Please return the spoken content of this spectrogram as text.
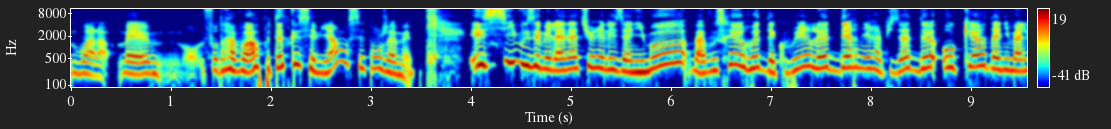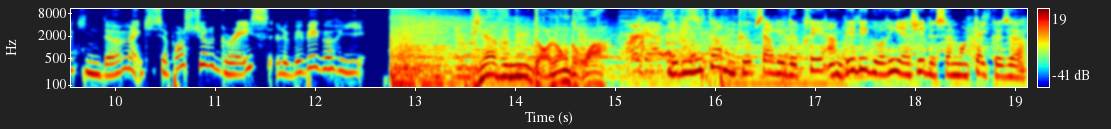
voilà. Mais il faudra voir. Peut-être que c'est bien, sait-on jamais. Et si vous aimez la nature et les animaux, bah vous serez heureux de découvrir le dernier épisode de Au cœur d'Animal Kingdom, qui se penche sur Grace, le bébé gorille. Bienvenue dans l'endroit. Les visiteurs ont pu observer de près un bébé gorille âgé de seulement quelques heures.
